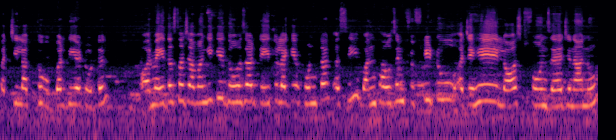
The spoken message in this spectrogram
25 ਲੱਖ ਤੋਂ ਉੱਪਰ ਦੀ ਹੈ ਟੋਟਲ ਔਰ ਮੈਂ ਇਹ ਦੱਸਣਾ ਚਾਹਾਂਗੀ ਕਿ 2023 ਤੋਂ ਲੈ ਕੇ ਹੁਣ ਤੱਕ ਅਸੀਂ 1052 ਅਜਿਹੇ ਲੌਸਟ ਫੋਨਸ ਹੈ ਜਿਨ੍ਹਾਂ ਨੂੰ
